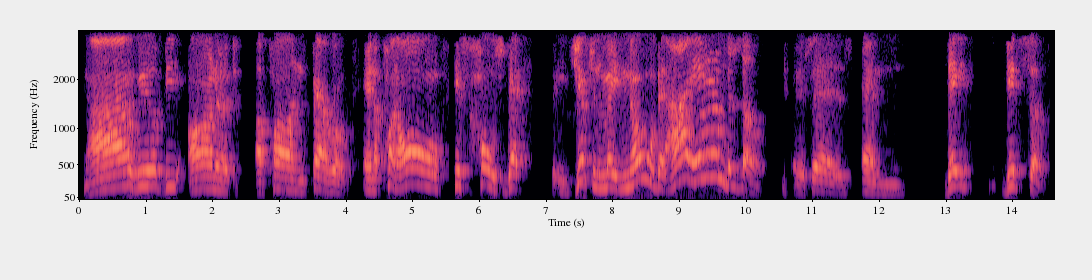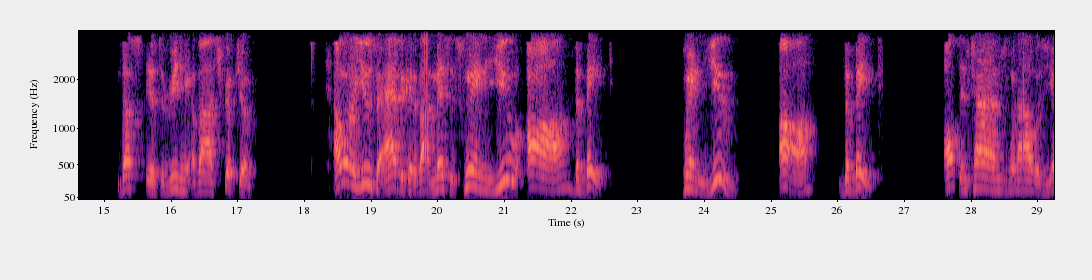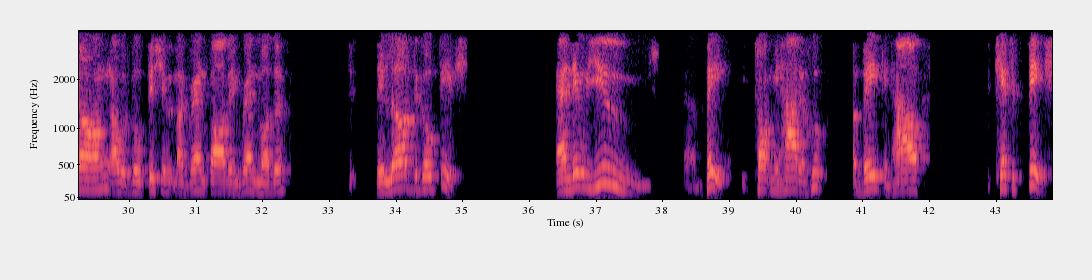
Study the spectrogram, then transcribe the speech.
And I will be honored upon Pharaoh and upon all his host that the Egyptians may know that I am the Lord. It says, and they did so. Thus is the reading of our scripture. I want to use the advocate of our message when you are the bait. When you are the bait. Oftentimes when I was young, I would go fishing with my grandfather and grandmother. They loved to go fish. And they would use uh, bait. He taught me how to hook a bait and how to catch a fish,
